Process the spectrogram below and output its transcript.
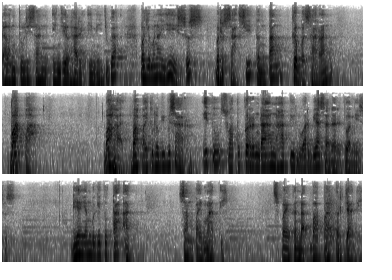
dalam tulisan Injil hari ini juga bagaimana Yesus bersaksi tentang kebesaran Bapa. Bapa itu lebih besar. Itu suatu kerendahan hati luar biasa dari Tuhan Yesus. Dia yang begitu taat sampai mati supaya kehendak Bapa terjadi.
